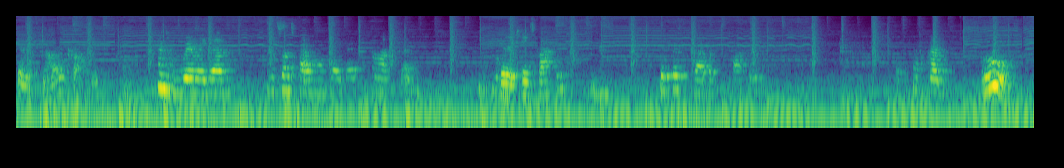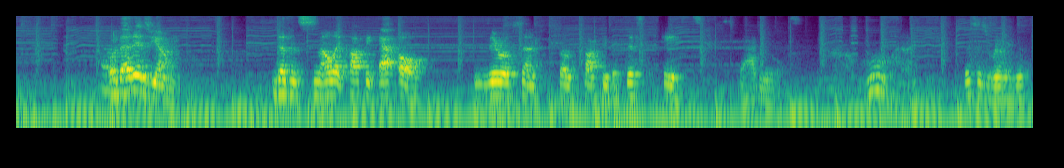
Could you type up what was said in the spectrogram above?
Doesn't smell like coffee. It's really good. This one's probably my favorite. Oh, good. Does it taste coffee? It's like Starbucks coffee. That's good. Ooh, Oh, that is yummy. It doesn't smell like coffee at all. Zero scent of coffee, but this tastes fabulous. Ooh, this is really good.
